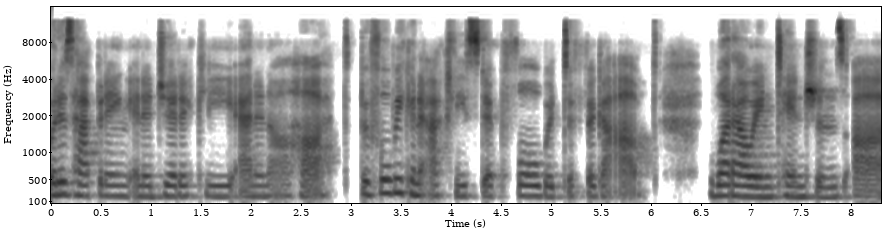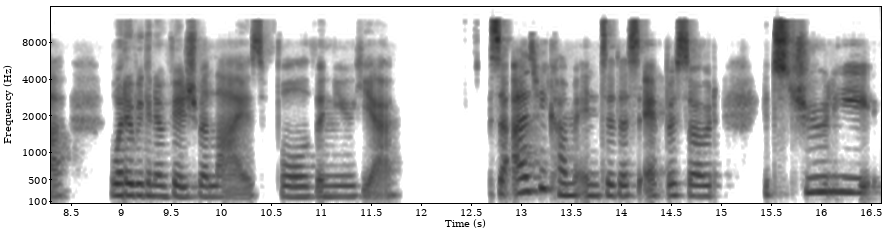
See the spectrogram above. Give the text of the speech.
what is happening energetically and in our heart before we can actually step forward to figure out what our intentions are. What are we going to visualize for the new year? So, as we come into this episode, it's truly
